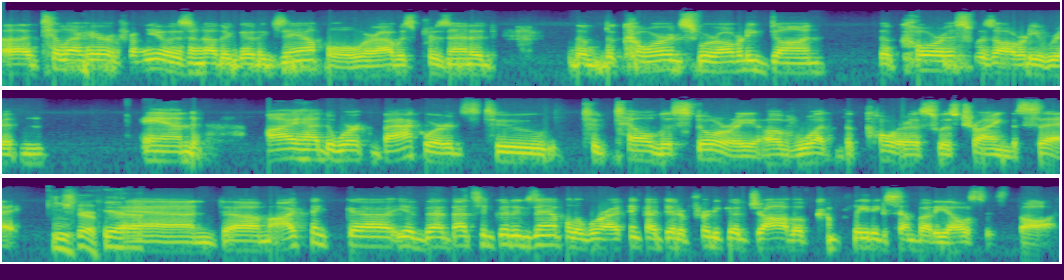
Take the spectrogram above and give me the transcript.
Uh, Till I Hear It From You is another good example where I was presented, the, the chords were already done, the chorus was already written, and I had to work backwards to, to tell the story of what the chorus was trying to say. Sure. Yeah. And um, I think uh, yeah, that, that's a good example of where I think I did a pretty good job of completing somebody else's thought.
